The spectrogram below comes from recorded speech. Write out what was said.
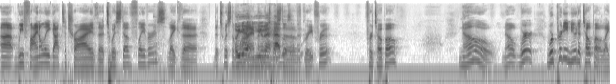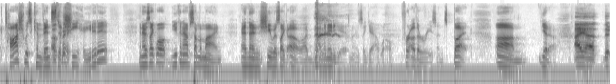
Uh, we finally got to try the twist of flavors, like the the twist of Oh, yeah, lime and the twist of grapefruit for topo. No, no, we're we're pretty new to topo. Like Tosh was convinced That's that great. she hated it, and I was like, "Well, you can have some of mine." And then she was like, "Oh, I'm, I'm an idiot." And I was like, "Yeah, well, for other reasons, but, um, you know." I uh there,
